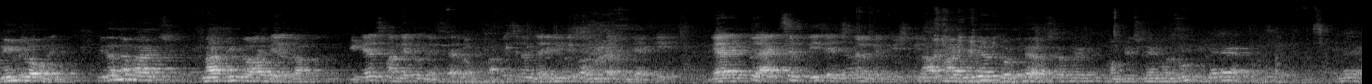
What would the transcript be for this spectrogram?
దీంట్లో ఉన్నాయి. ఇదన్నా మ్యాచ్ మ్యాపింగ్ కావాలి కదా. డీటెయిల్స్ మన దగ్గర ఉన్నాయి సార్ పంపించడం జరిగింది గవర్నమెంట్ ఆఫ్ ఇండియాకి they are to accept these additional నా బెనిఫిషరీస్ డీటెయిల్స్ దొరికారు సార్ మీరు పంపించిన వాళ్ళు ఎమ్మెల్యే ఎమ్మెల్యే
